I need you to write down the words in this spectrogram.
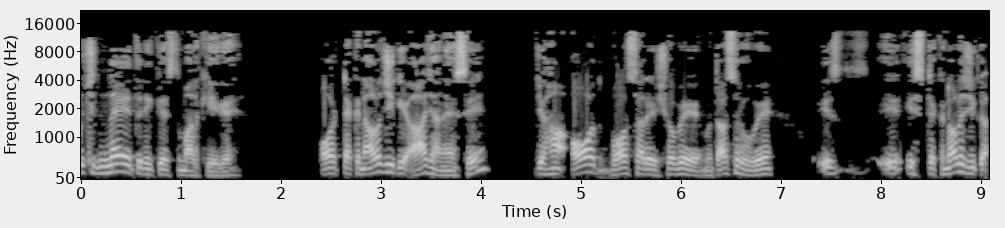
کچھ نئے طریقے استعمال کیے گئے اور ٹیکنالوجی کے آ جانے سے جہاں اور بہت سارے شعبے متاثر ہوئے اس ٹیکنالوجی کا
